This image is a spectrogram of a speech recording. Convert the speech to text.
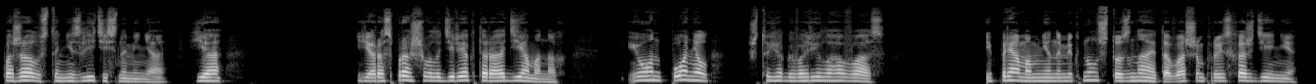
«Пожалуйста, не злитесь на меня. Я... Я расспрашивала директора о демонах, и он понял, что я говорила о вас и прямо мне намекнул, что знает о вашем происхождении.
